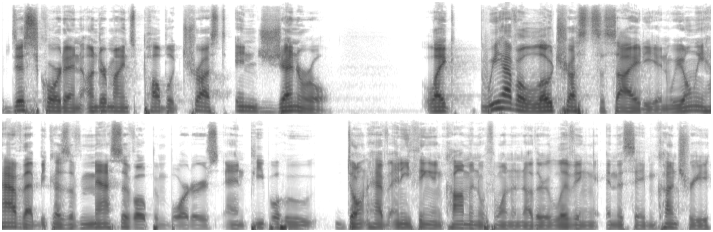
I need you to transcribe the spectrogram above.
discord and undermines public trust in general. Like we have a low trust society and we only have that because of massive open borders and people who don't have anything in common with one another living in the same country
